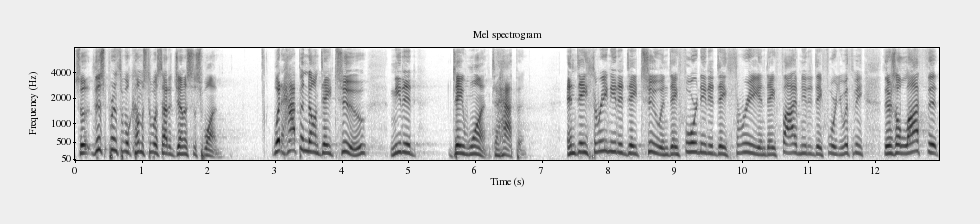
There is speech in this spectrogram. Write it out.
So this principle comes to us out of Genesis 1. What happened on day two needed day one to happen. And day three needed day two, and day four needed day three, and day five needed day four. You with me? There's a lot that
